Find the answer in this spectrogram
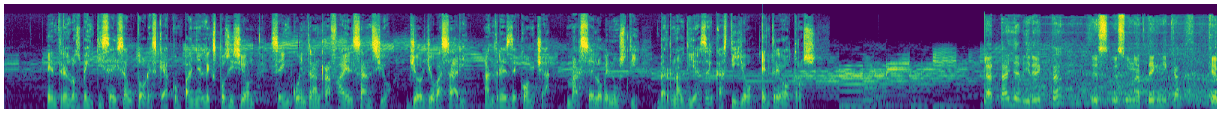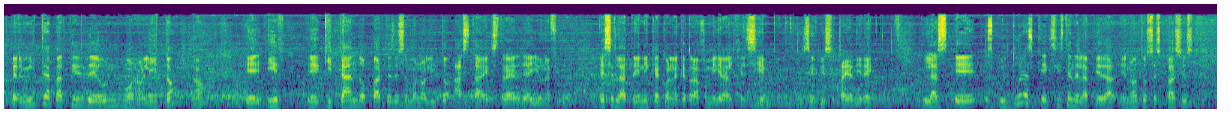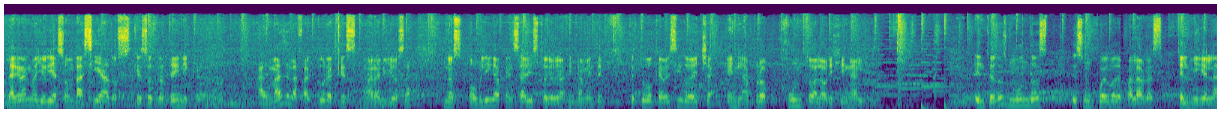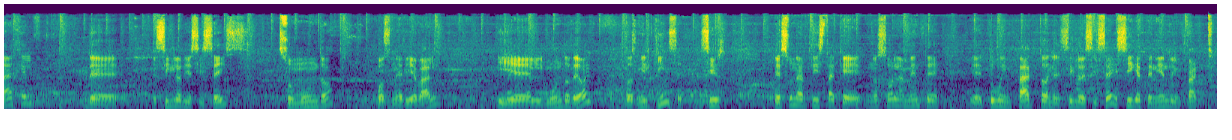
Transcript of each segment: entre los 26 autores que acompañan la exposición se encuentran Rafael Sancio, Giorgio Vasari, Andrés de Concha, Marcelo Venusti, Bernal Díaz del Castillo, entre otros. La talla directa es, una técnica que permite a partir de un monolito eh, ir eh, quitando partes de ese monolito hasta extraer de ahí una figura. Esa es la técnica con la que trabajó Miguel Ángel siempre, siempre hizo talla directa. Las eh, esculturas que existen de la piedad en otros espacios, la gran mayoría son vaciados, que es otra técnica. Además de la factura que es maravillosa, nos obliga a pensar historiográficamente que tuvo que haber sido hecha en la prop junto a la original. Entre dos mundos es un juego de palabras. El Miguel Ángel del siglo XVI, su mundo posmedieval y el mundo de hoy, 2015. Es un artista que no solamente eh, tuvo impacto en el siglo XVI, sigue teniendo impacto.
